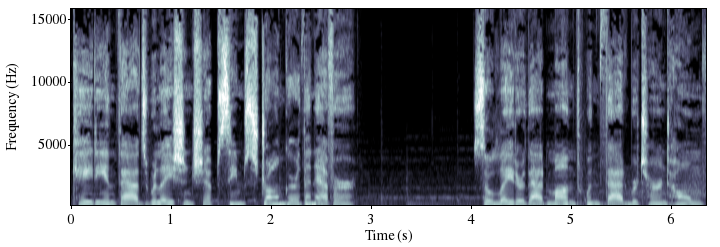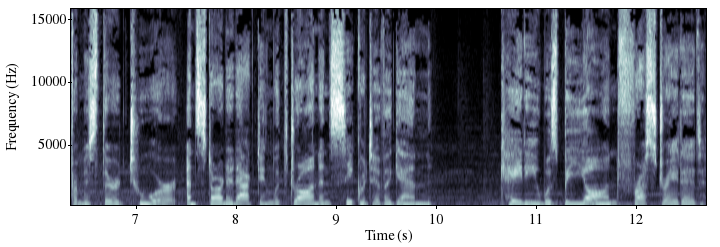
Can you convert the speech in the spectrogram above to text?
Kaydee and Thad's relationship seemed stronger than ever. So later that month, when Thad returned home from his third tour and started acting withdrawn and secretive again, Kaydee was beyond frustrated.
